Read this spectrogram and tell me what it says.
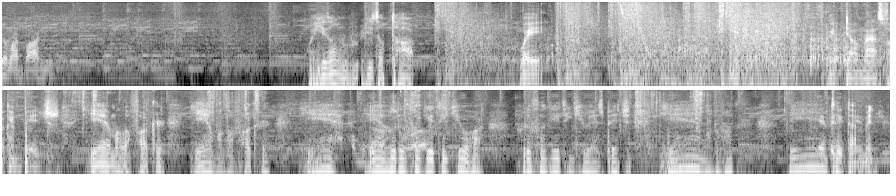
On my body? wait, he's on. He's up top. Wait. Wait, dumbass fucking bitch. Yeah, motherfucker. Yeah, motherfucker. Yeah, yeah. Who the fuck do you think you are? Who the fuck you think you is, bitch? Yeah, motherfucker. Yeah, take that min.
